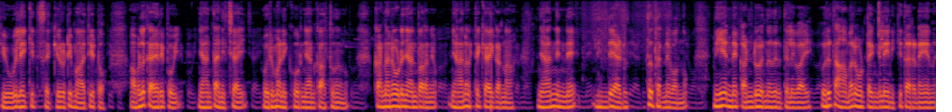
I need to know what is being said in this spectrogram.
ക്യൂവിലേക്ക് സെക്യൂരിറ്റി മാറ്റിയിട്ടോ. അവൾ കയറിപ്പോയി. ഞാൻ തനിച്ചായി. ഒരു മണിക്കൂർ ഞാൻ കാത്തുനിന്നു കണ്ണനോട് ഞാൻ പറഞ്ഞു ഞാൻ ഒറ്റയ്ക്കായി കണ്ണ. ഞാൻ നിന്നെ നിന്റെ അടുത്ത് തന്നെ വന്നു. നീ എന്നെ കണ്ടു എന്നതിന് തെളിവായി ഒരു താമരമുട്ടെങ്കിലും എനിക്ക് തരണേന്ന്.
